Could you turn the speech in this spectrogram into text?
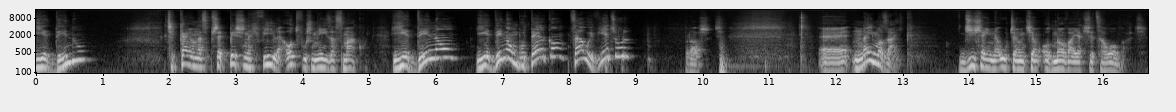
Jedyną? Czekają nas przepyszne chwile. Otwórz mnie i zasmakuj. Jedyną? Jedyną butelką? Cały wieczór? Proszę cię. E, no i mozaik. Dzisiaj nauczę cię od nowa, jak się całować.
